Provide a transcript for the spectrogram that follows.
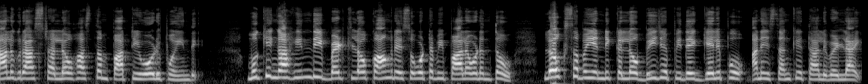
నాలుగు రాష్ట్రాల్లో హస్తం పార్టీ ఓడిపోయింది. ముఖ్యంగా హిందీ బెల్ట్లో కాంగ్రెస్ ఓటమి పాలవడంతో లోక్సభ ఎన్నికల్లో బీజేపీదే గెలుపు అనే సంకేతాలు వెళ్ళాయి.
